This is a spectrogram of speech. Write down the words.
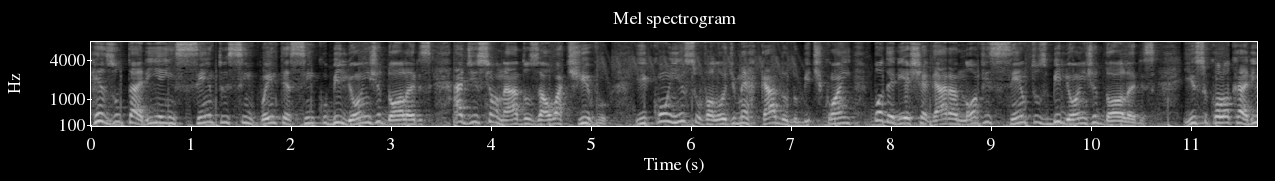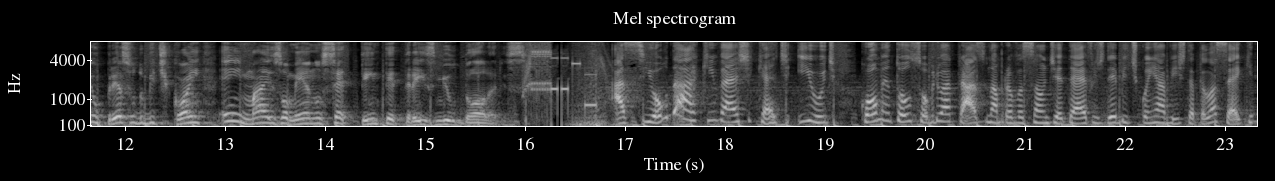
resultaria em 155 bilhões de dólares adicionados ao ativo, e com isso o valor de mercado do Bitcoin poderia chegar a 900 bilhões de dólares. Isso colocaria o preço do Bitcoin em mais ou menos 73 mil dólares. A CEO da Ark Invest, Cat Yud, comentou sobre o atraso na aprovação de ETFs de Bitcoin à vista pela SEC,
